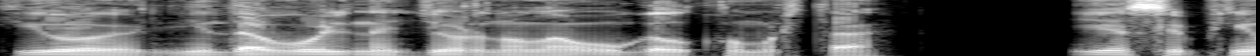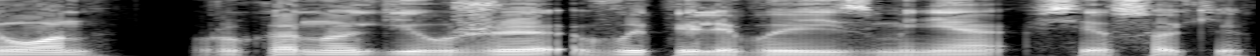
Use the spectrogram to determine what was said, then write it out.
Кио недовольно дернула уголком рта. Если б не он, руконоги уже выпили бы из меня все соки.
